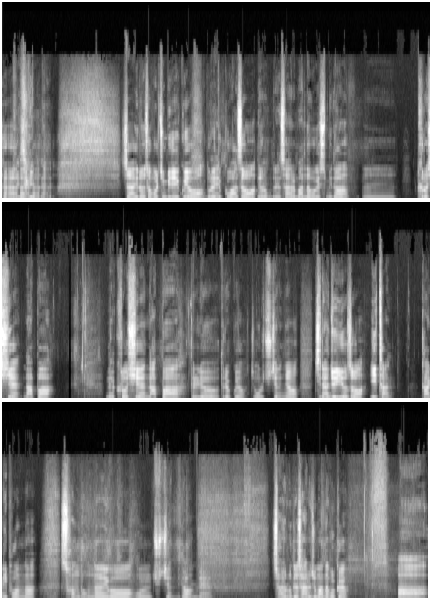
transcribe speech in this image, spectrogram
김성입니다. 자, 이런 선물 준비되어 있고요. 노래 네. 듣고 와서 여러분들의 사연을 만나보겠습니다. 음, 크러쉬의 나빠. 네, 크러쉬의 나빠 들려드렸고요. 자, 오늘 주제는요. 지난주에 이어서 2탄. 간이 부었나? 선 넘네, 이거. 오늘 주제입니다. 네. 자, 여러분들의 사연을 좀 만나볼까요? 아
